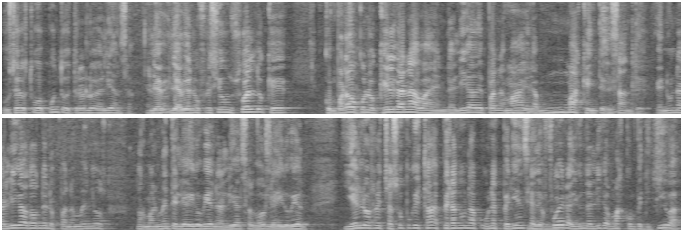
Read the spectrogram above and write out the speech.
Usted lo estuvo a punto de traerlo de Alianza. Le, habían ofrecido un sueldo que, comparado con lo que él ganaba en la Liga de Panamá, era más que interesante. En una liga donde los panameños normalmente le ha ido bien, a la Liga de Salvador le ha ido bien y él lo rechazó porque estaba esperando una, una experiencia de afuera, de una liga más competitiva.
